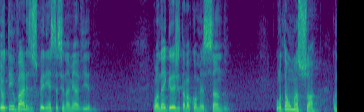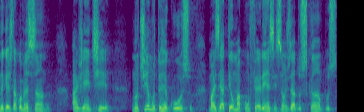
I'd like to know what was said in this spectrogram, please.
Eu tenho várias experiências assim na minha vida. Quando a igreja estava começando, vou contar uma só. Quando a igreja está começando, a gente não tinha muito recurso, mas ia ter uma conferência em São José dos Campos,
